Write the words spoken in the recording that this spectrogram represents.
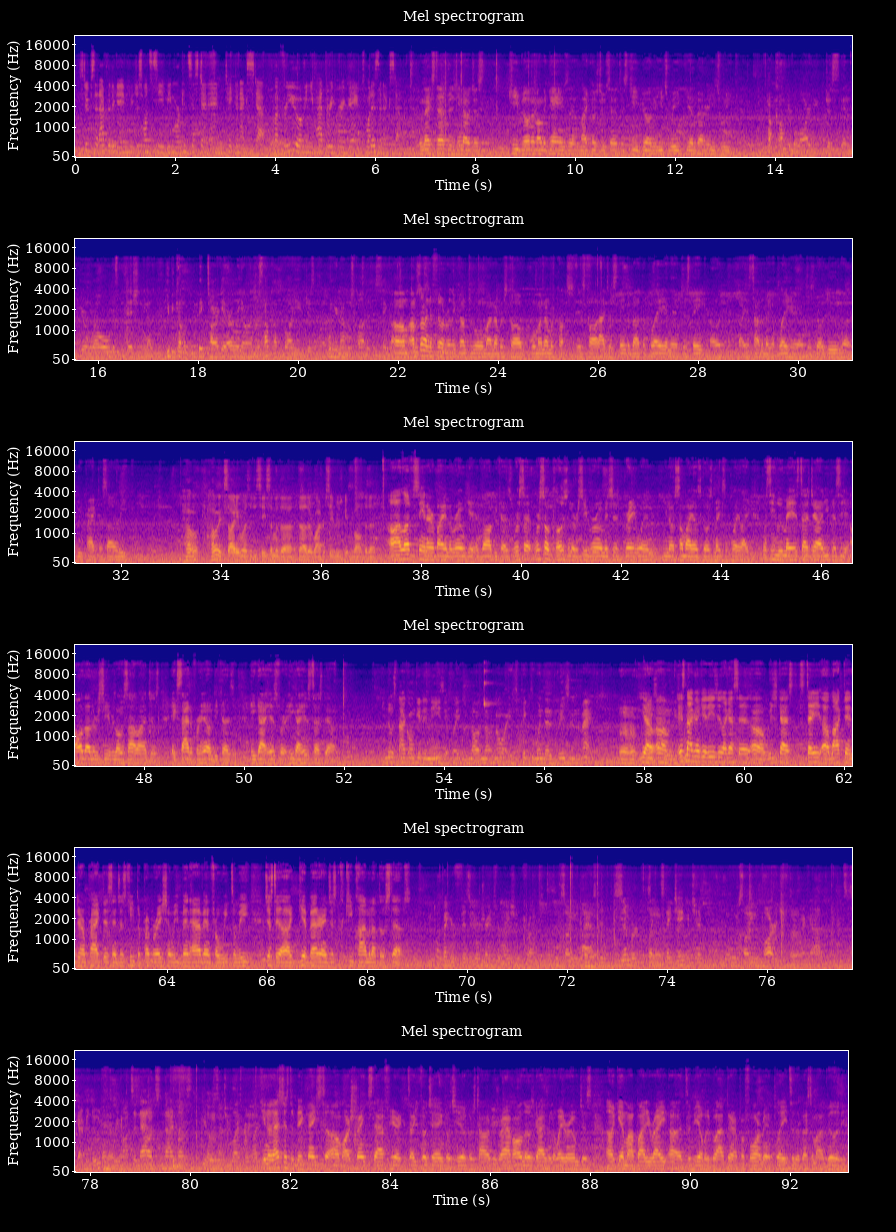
Stoops said after the game he just wants to see you be more consistent and take the next step. But for you, I mean, you've had three great games. What is the next step? The next step is, you know, just keep building on the games, and like Coach Duke said, just keep building each week, getting better each week. How comfortable are you just in your role, this position? You know, you become a big target early on. Just how comfortable are you just when your number's called to just take off? Um, I'm starting to feel really comfortable when my number's called. When my number is called, I just think about the play and then just think, oh, like it's time to make a play here and just go do what we practice all week. How how exciting was it to see some of the, the other wide receivers get involved today? Oh, uh, I love seeing everybody in the room get involved because we're so we're so close in the receiver room. It's just great when you know somebody else goes and makes a play. Like when C. Lou made his touchdown, you could see all the other receivers on the sideline just excited for him because he got his for he got his touchdown. You know it's not going to get any easier for you because no, no. is picked to win the division in the MAC. Mhm. Yeah, um, it's not gonna get easier. Like I said, um, we just gotta stay uh, locked in during practice and just keep the preparation we've been having from week to week, just to uh, get better and just keep climbing up those steps. Talk about your physical transformation from we saw you last in December playing the state championship. When we saw you in March, oh my God, this guy's been doing it for three months, and now it's nine months. You know, since you last played. You know, that's just a big thanks to um, our strength staff here at Kentucky, Coach Ed, Coach Hill, Coach Tyler, Coach Rav, all those guys in the weight room, just uh, getting my body right uh, to be able to go out there and perform and play to the best of my ability.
